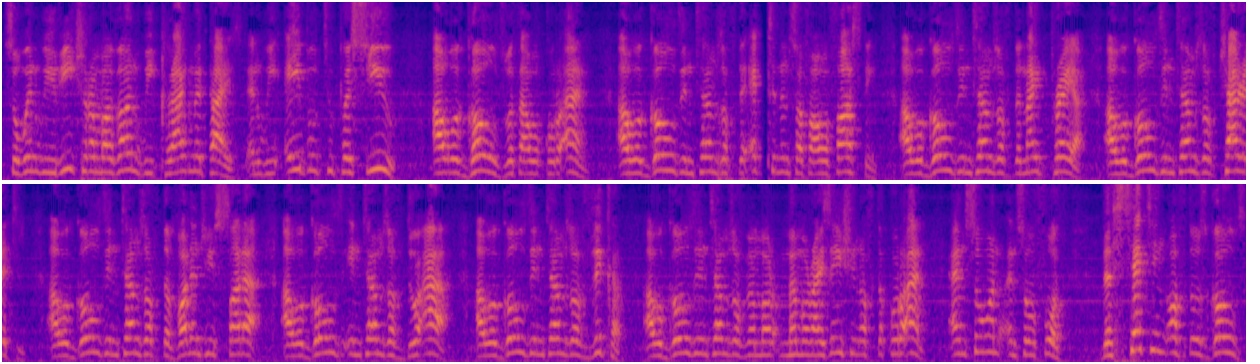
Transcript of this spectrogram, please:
So when we reach Ramadan, we climatized and we able to pursue our goals with our Quran. Our goals in terms of the excellence of our fasting, our goals in terms of the night prayer, our goals in terms of charity, our goals in terms of the voluntary salah, our goals in terms of dua, our goals in terms of dhikr, our goals in terms of memor- memorization of the Quran, and so on and so forth. The setting of those goals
